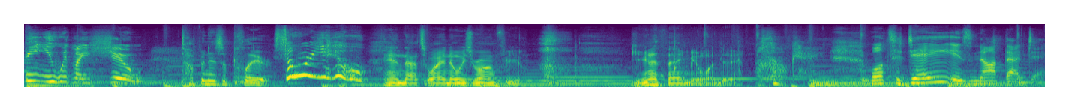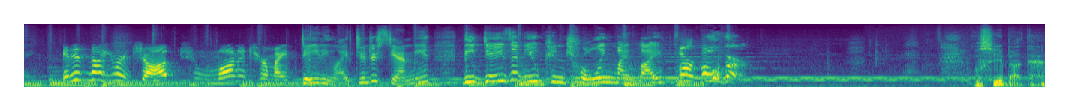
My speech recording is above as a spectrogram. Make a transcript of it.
beat you with my shoe. Tuppen is a player, So are you. and that's why I know he's wrong for you. You're gonna thank me one day. Okay. Well, today is not that day. It is not your job to monitor my dating life. Do you understand me? The days of you controlling my life are over. We'll see about that.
